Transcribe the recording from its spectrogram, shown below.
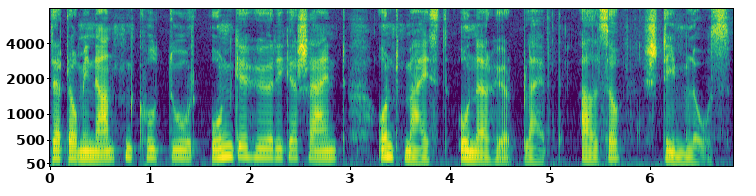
der dominanten Kultur ungehörig erscheint und meist unerhört bleibt, also stimmlos.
